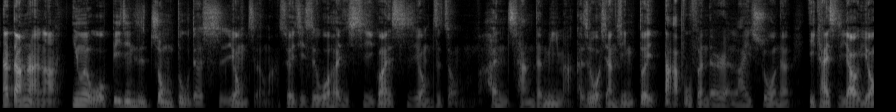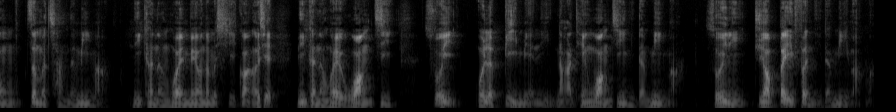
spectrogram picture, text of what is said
那当然啦，因为我毕竟是重度的使用者嘛，所以其实我很习惯使用这种很长的密码。可是我相信，对大部分的人来说呢，一开始要用这么长的密码，你可能会没有那么习惯，而且你可能会忘记。所以为了避免你哪天忘记你的密码，所以你需要备份你的密码嘛。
